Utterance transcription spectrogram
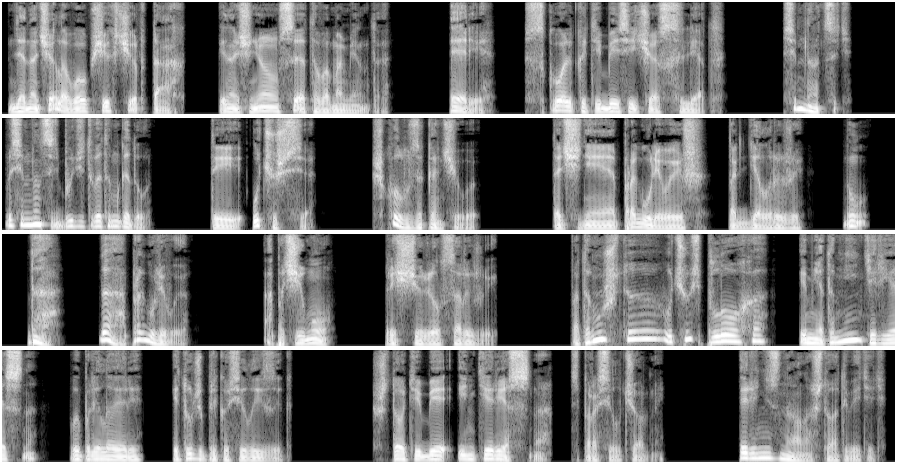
Для начала в общих чертах, и начнем с этого момента. Эри, Сколько тебе сейчас лет? Семнадцать. Восемнадцать будет в этом году. Ты учишься? Школу заканчиваю. Точнее, прогуливаешь, поддел рыжий. Ну, да, да, прогуливаю. А почему? прищурился рыжий. Потому что учусь плохо, и мне там неинтересно, выпалила Эри и тут же прикусила язык. Что тебе интересно? спросил черный. Эри не знала, что ответить.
